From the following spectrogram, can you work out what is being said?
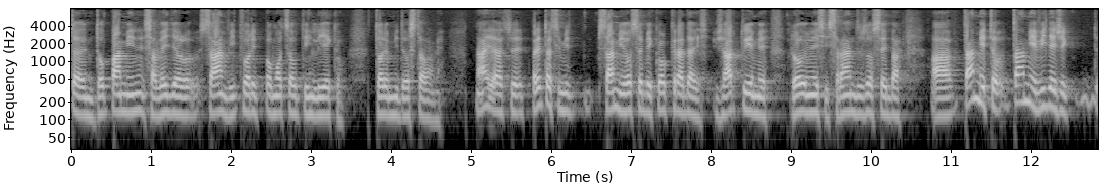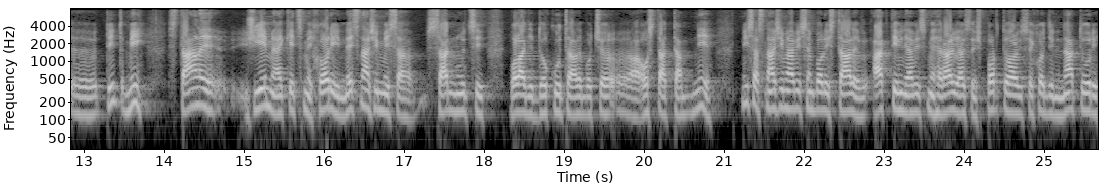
ten dopamín sa vedel sám vytvoriť pomocou tých liekov, ktoré my dostávame. Najviac, preto si my sami o sebe koľkrát aj žartujeme, robíme si srandu zo seba. A tam je, to, tam je vidieť, že e, títo, my stále žijeme, aj keď sme chorí, nesnažíme sa sadnúť si, volať do kúta alebo čo, a ostať tam. Nie. My sa snažíme, aby sme boli stále aktívni, aby sme hrali, aby sme športovali, aby sme chodili na túry,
